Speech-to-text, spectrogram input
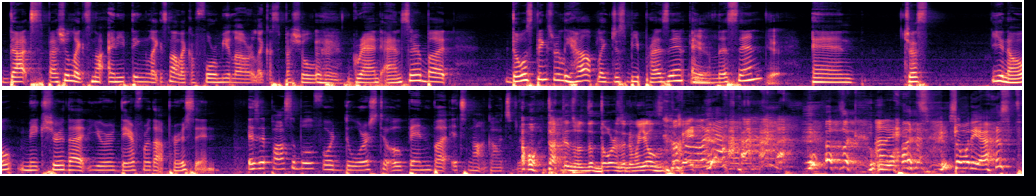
that special. Like it's not anything. Like it's not like a formula or like a special Mhm. grand answer. But those things really help. Like just be present and Yeah. listen, Yeah. and just you know make sure that you're there for that person. Is it possible for doors to open, but it's not God's will? Oh, I thought this was the doors and wheels debate. Oh, yeah. I was like, Oh, yeah. what? Somebody asked.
